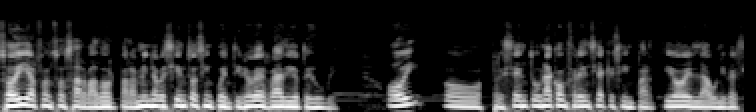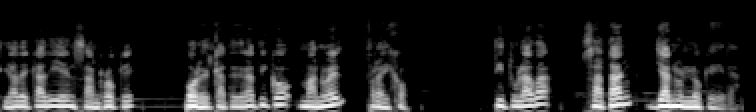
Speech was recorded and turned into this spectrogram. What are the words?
soy Alfonso Salvador para 1959 Radio TV. Hoy os presento una conferencia que se impartió en la Universidad de Cádiz en San Roque por el catedrático Manuel Freijó, titulada Satán ya no es lo que era.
